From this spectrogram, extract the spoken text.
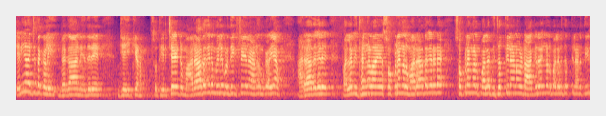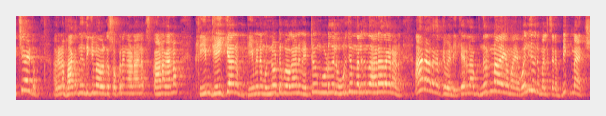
ശനിയാഴ്ചത്തെ കളി ബഗാനെതിരെ ജയിക്കണം. സോ തീർച്ചയായിട്ടും ആരാധകരും വലിയ പ്രതീക്ഷയിലാണ്. നമുക്കറിയാം ആരാധകർ പല വിധങ്ങളായ സ്വപ്നങ്ങളും ആരാധകരുടെ സ്വപ്നങ്ങൾ പല വിധത്തിലാണ് അവരുടെ ആഗ്രഹങ്ങൾ പല വിധത്തിലാണ്. തീർച്ചയായിട്ടും അവരുടെ ഭാഗത്ത് നിന്ദിക്കുമ്പോൾ അവർക്ക് സ്വപ്നം കാണാനും കാണാൻ കാരണം ടീം ജയിക്കാനും ടീമിനെ മുന്നോട്ട് പോകാനും ഏറ്റവും കൂടുതൽ ഊർജം നൽകുന്നത് ആരാധകരാണ്? ആരാധകർക്ക് വേണ്ടി കേരള നിർണായകമായ വലിയൊരു മത്സരം big match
